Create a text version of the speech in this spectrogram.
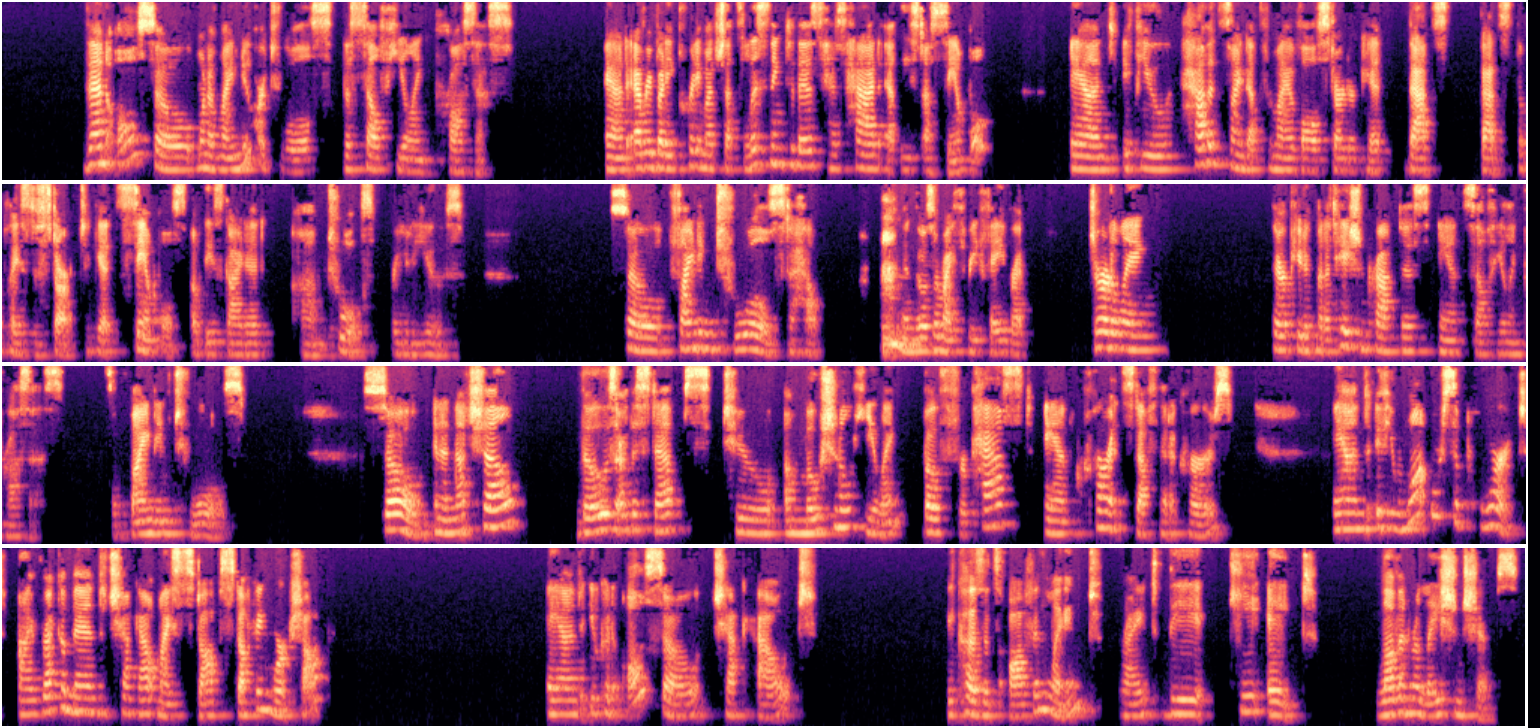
Then also one of my newer tools, the self-healing process. And everybody pretty much that's listening to this has had at least a sample. And if you haven't signed up for my Evolve Starter Kit, that's that's the place to start to get samples of these guided um, tools for you to use. So finding tools to help. and those are my three favorite. Journaling, therapeutic meditation practice, and self-healing process. So finding tools. So in a nutshell, those are the steps to emotional healing, both for past and current stuff that occurs. And if you want more support, I recommend check out my Stop Stuffing workshop. And you could also check out, because it's often linked, right, the key eight, love and relationships.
